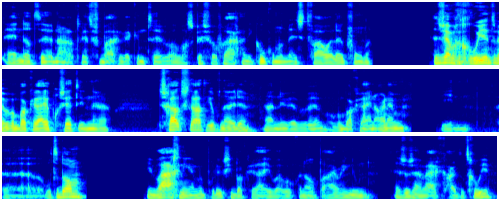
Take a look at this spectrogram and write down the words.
En dat, eh, nou, dat werd verbazingwekkend. Er was best veel vraag naar die koek, omdat mensen het verhaal heel leuk vonden. En toen zijn we gegroeid en toen hebben we een bakkerij opgezet in eh, de Schoutstraat hier op Neuden. Nou, nu hebben we ook een bakkerij in Arnhem, in eh, Rotterdam. In Wageningen hebben we een productiebakkerij waar we ook een open doen. En zo zijn we eigenlijk hard aan het groeien.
